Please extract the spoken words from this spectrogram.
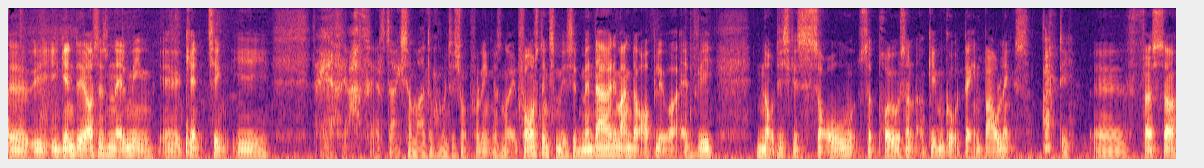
øh, igen, det er også sådan en almen øh, kendt ting i... Ja, der er ikke så meget dokumentation for det egentlig sådan rent forskningsmæssigt, men der er rigtig mange, der oplever, at vi, når de skal sove, så prøve sådan at gennemgå dagen baglæns. Ja. Øh, først så,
